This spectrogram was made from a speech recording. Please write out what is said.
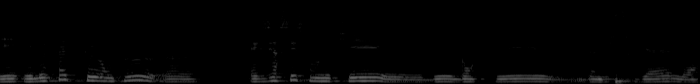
et, le fait qu'on peut euh, exercer son métier euh, de banquier ou d'industriel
